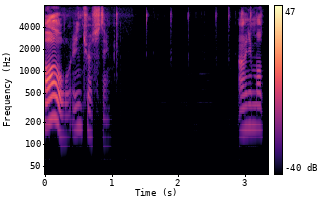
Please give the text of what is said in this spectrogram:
Oh, interesting. How many mods?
